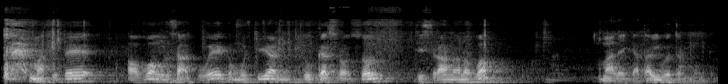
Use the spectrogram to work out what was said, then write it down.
maksudnya Allah ngrusak kowe kemudian tugas rasul diserahno napa malaikat tapi boten mungkin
